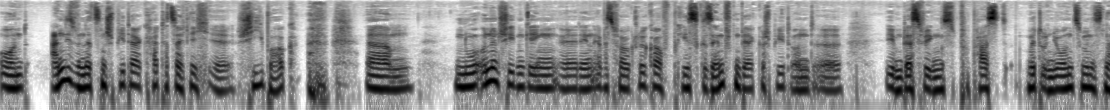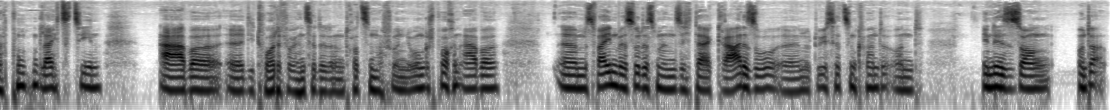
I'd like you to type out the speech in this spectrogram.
Und an diesem letzten Spieltag hat tatsächlich äh, Schiebock ähm, nur unentschieden gegen äh, den FSV Glückhoff Prieske Senftenberg gespielt und äh, eben deswegen es verpasst, mit Union zumindest nach Punkten gleichzuziehen. Aber äh, die Tordifferenz hatte dann trotzdem noch für Union gesprochen. Aber ähm, es war jedenfalls so, dass man sich da gerade so äh, nur durchsetzen konnte und in der Saison unter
